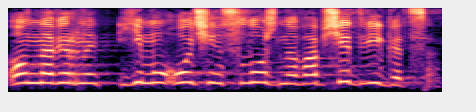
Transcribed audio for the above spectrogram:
он, наверное, ему очень сложно вообще двигаться,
